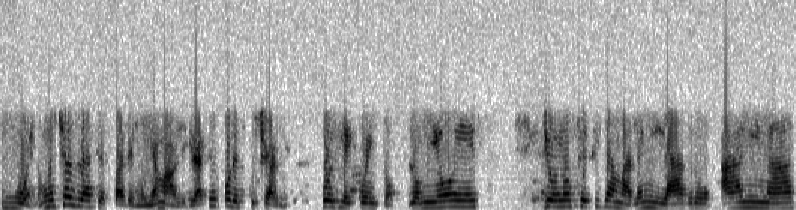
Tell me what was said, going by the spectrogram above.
Bueno, muchas gracias, padre, muy amable. Gracias por escucharme. Pues le cuento, lo mío es yo no sé si llamarle milagro, ánimas,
